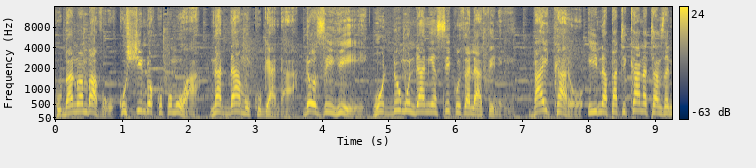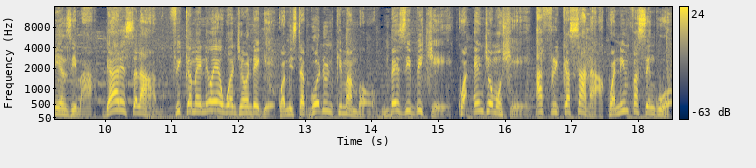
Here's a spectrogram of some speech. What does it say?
kubanwa mbavu, kushindwa kupumua na damu kuganda. Dozi hii hudumu ndani ya siku 30. Baikaro inapatikana Tanzania nzima. Dar es Salaam fika maeneo ya uwanja wa ndege kwa Mr. Godwin Kimambo, Mbezi Bichi kwa Angel Moshi, Afrika Sana kwa Nimfa Senguo,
